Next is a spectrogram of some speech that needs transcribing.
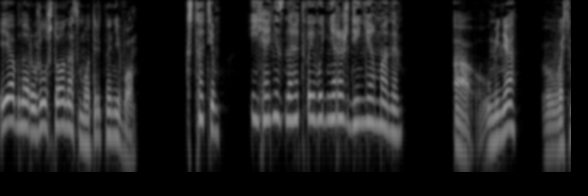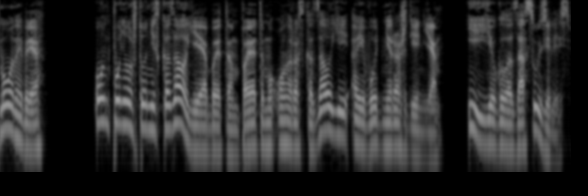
и обнаружил, что она смотрит на него. «Кстати, я не знаю твоего дня рождения, Аманы». «А, у меня? 8 ноября». Он понял, что не сказал ей об этом, поэтому он рассказал ей о его дне рождения. И ее глаза сузились.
